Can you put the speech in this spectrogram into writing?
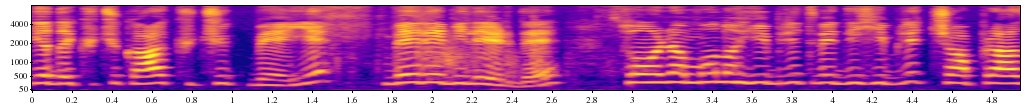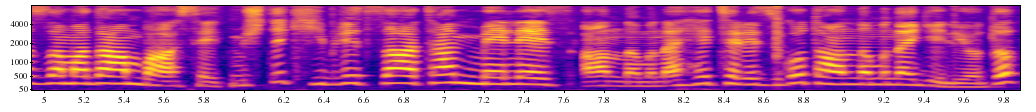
ya da küçük a küçük b'yi verebilirdi. Sonra monohibrit ve dihibrit çaprazlamadan bahsetmiştik. Hibrit zaten melez anlamına, heterozigot anlamına geliyordu.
